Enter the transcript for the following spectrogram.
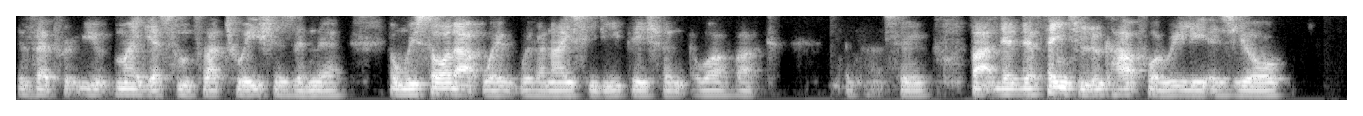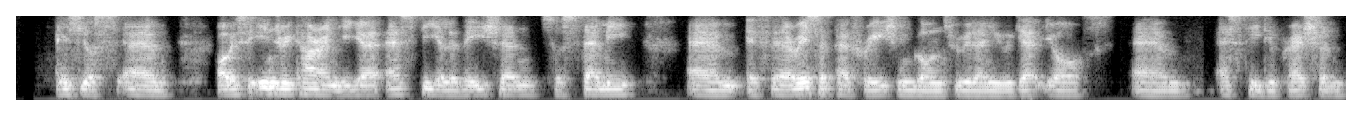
you might get some fluctuations in there. And we saw that with, with an ICD patient a while back. So, but the, the thing to look out for really is your is your um, obviously injury current, you get ST elevation, so STEMI. Um, if there is a perforation going through, then you get your um, ST depression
